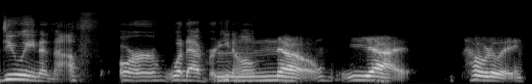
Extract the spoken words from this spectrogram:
doing enough or whatever, you know. No, yeah, totally.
